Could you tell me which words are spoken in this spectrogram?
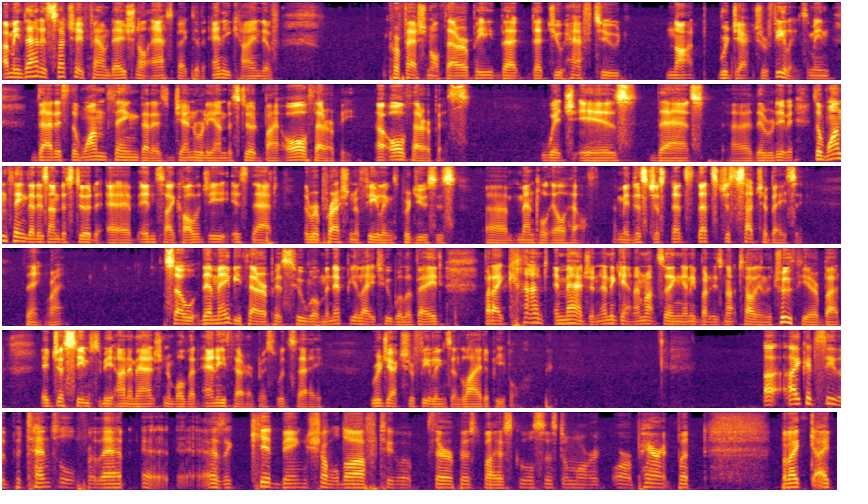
I mean, that is such a foundational aspect of any kind of professional therapy that that you have to not reject your feelings. I mean, that is the one thing that is generally understood by all therapy, uh, all therapists, which is that uh, the the one thing that is understood uh, in psychology is that the repression of feelings produces uh, mental ill health. I mean, that's just that's that's just such a basic thing, right? So there may be therapists who will manipulate, who will evade, but I can't imagine, and again, I'm not saying anybody's not telling the truth here, but it just seems to be unimaginable that any therapist would say, reject your feelings and lie to people. I could see the potential for that uh, as a kid being shoveled off to a therapist by a school system or or a parent, but but I, I,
